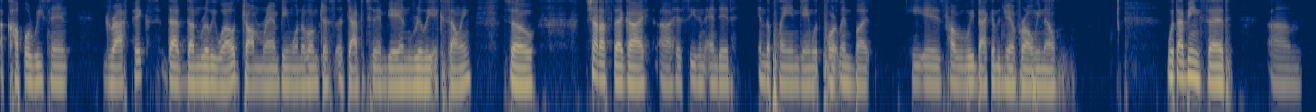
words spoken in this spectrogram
a couple recent draft picks that have done really well. Ja Morant being one of them, just adapted to the NBA and really excelling. So, shout out to that guy. Uh, his season ended in the play-in game with Portland, but he is probably back in the gym for all we know. With that being said, um,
